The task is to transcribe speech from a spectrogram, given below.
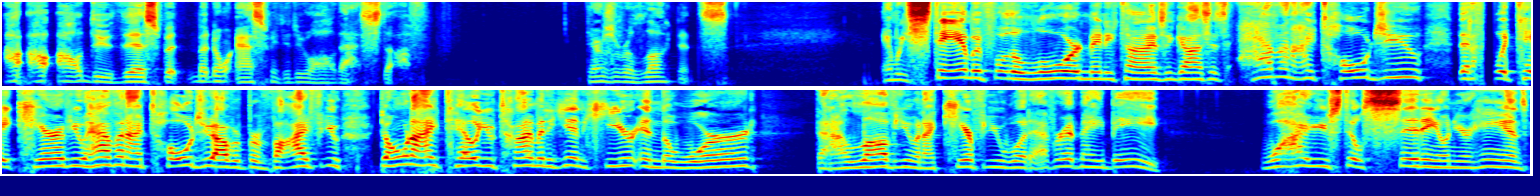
I'll, I'll do this, but, but don't ask me to do all that stuff. There's a reluctance. And we stand before the Lord many times, and God says, Haven't I told you that I would take care of you? Haven't I told you I would provide for you? Don't I tell you time and again here in the Word that I love you and I care for you, whatever it may be. Why are you still sitting on your hands?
